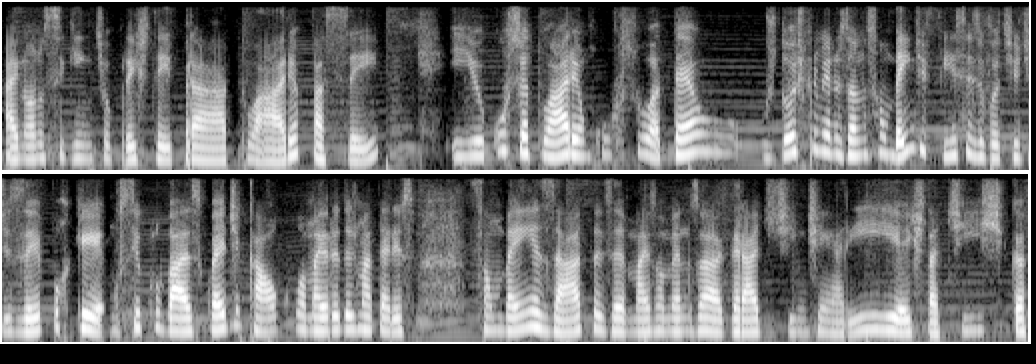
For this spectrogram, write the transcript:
Aí no ano seguinte eu prestei para atuária, passei. E o curso de atuária é um curso até o, os dois primeiros anos são bem difíceis, eu vou te dizer, porque o ciclo básico é de cálculo, a maioria das matérias são bem exatas, é mais ou menos a grade de engenharia, estatística,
